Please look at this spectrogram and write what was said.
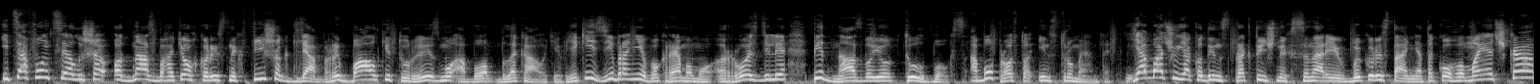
І ця функція лише одна з багатьох корисних фішок для рибалки, туризму або блекаутів, які зібрані в окремому розділі під назвою Toolbox або просто інструменти. Я бачу як один з практичних сценаріїв використання такого маячка.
